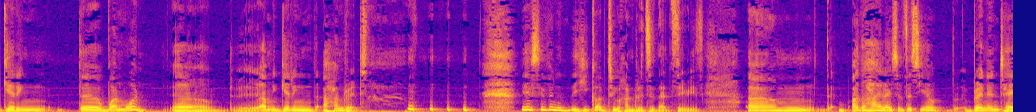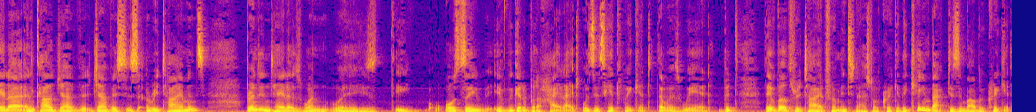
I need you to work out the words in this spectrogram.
getting the one one. Uh, I mean, getting a hundred. yes, even he got 200s in that series. Um, other highlights of this year Brendan Taylor and Kyle Jarvis, Jarvis's retirements. Brendan Taylor's one was the also if we're to put a highlight was his hit wicket that was weird. But they've both retired from international cricket. They came back to Zimbabwe cricket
